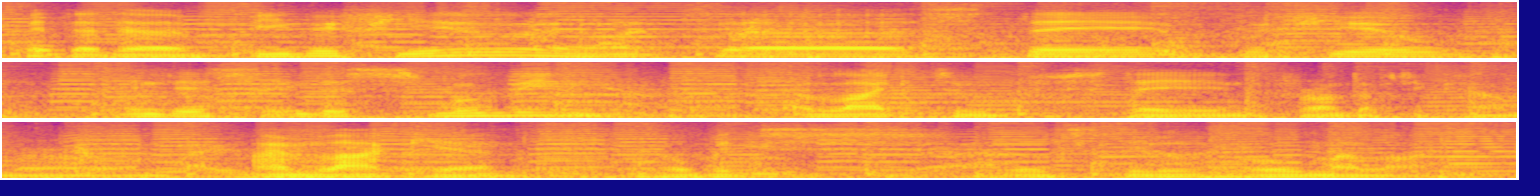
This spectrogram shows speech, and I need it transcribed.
Happy that I be with you and uh, stay with you in this in this movie. I like to stay in front of the camera. I'm lucky and I hope it will still hold my life.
